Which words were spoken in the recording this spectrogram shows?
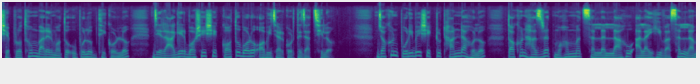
সে প্রথমবারের মতো উপলব্ধি করল যে রাগের বসে সে কত বড় অবিচার করতে যাচ্ছিল। যখন পরিবেশ একটু ঠান্ডা হলো, তখন হজরত মোহাম্মদ সাল্লাল্লাহু আলাইহি ওয়াসাল্লাম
